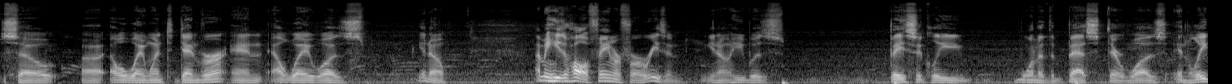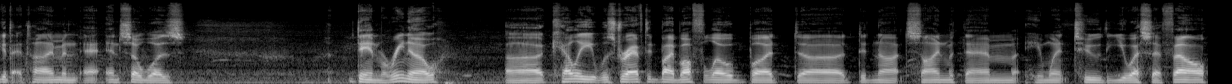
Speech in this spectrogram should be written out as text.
So uh, Elway went to Denver, and Elway was, you know, I mean, he's a Hall of Famer for a reason. You know, he was basically one of the best there was in the league at that time, and and so was Dan Marino. Uh, Kelly was drafted by Buffalo, but uh, did not sign with them. He went to the USFL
